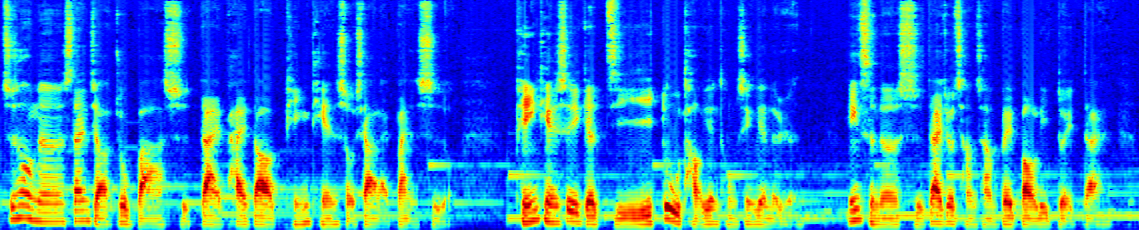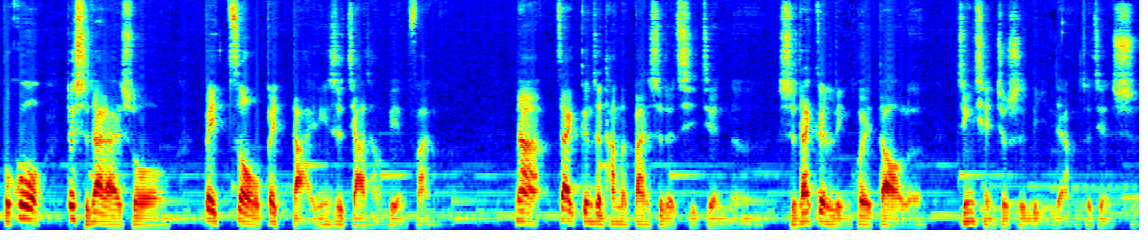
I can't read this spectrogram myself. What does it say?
之后呢，三角就把史代派到平田手下来办事哦。平田是一个极度讨厌同性恋的人，因此呢，史代就常常被暴力对待。不过对史代来说，被揍、被打已经是家常便饭了。那在跟着他们办事的期间呢，史代更领会到了金钱就是力量这件事。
